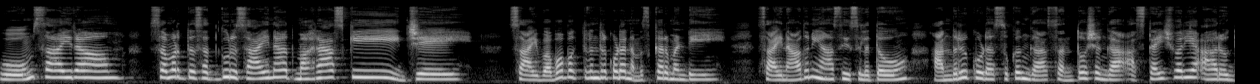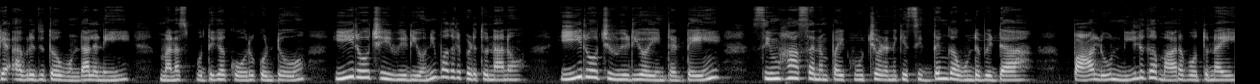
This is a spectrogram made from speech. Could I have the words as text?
Om Sairam. సమర్థ సద్గురు సాయినాథ్ మహారాజ్కి జై. సాయిబాబా భక్తులందరూ కూడా నమస్కారం అండి సాయినాథుని ఆశీస్సులతో అందరూ కూడా సుఖంగా సంతోషంగా అష్టైశ్వర్య ఆరోగ్య అభివృద్ధితో ఉండాలని మనస్ఫూర్తిగా కోరుకుంటూ ఈరోజు ఈ వీడియోని మొదలు పెడుతున్నాను. ఈరోజు వీడియో ఏంటంటే సింహాసనంపై కూర్చోడానికి సిద్ధంగా ఉండు బిడ్డ. పాలు నీళ్ళుగా మారబోతున్నాయి.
